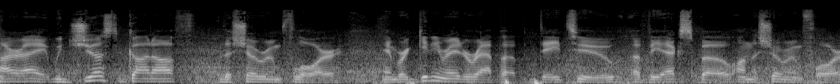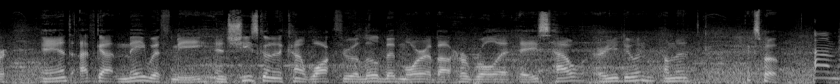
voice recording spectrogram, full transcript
All right, we just got off the showroom floor and we're getting ready to wrap up day two of the expo on the showroom floor. And I've got May with me, and she's going to kind of walk through a little bit more about her role at ACE. How are you doing on the expo? Um,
